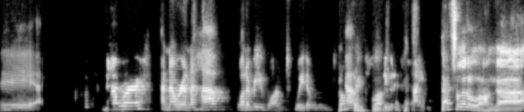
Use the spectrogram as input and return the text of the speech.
Uh, an hour, an hour and a half, whatever you want. We don't have Okay, well, that's a little long. Uh,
